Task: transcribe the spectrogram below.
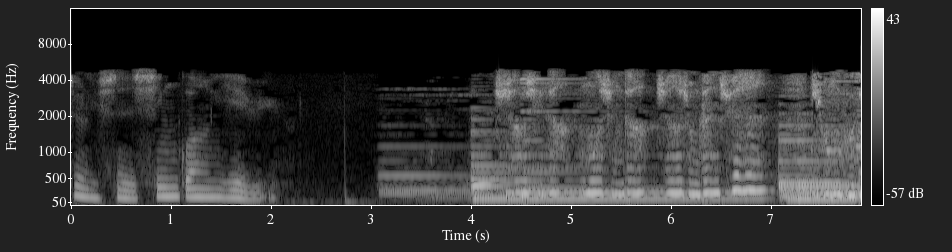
这里是星光夜语。熟悉的、陌生的这种感觉，重复的、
